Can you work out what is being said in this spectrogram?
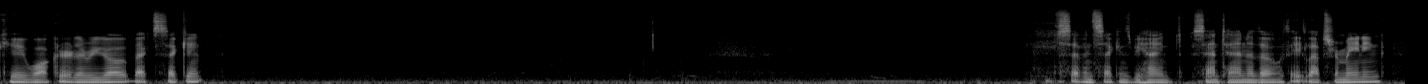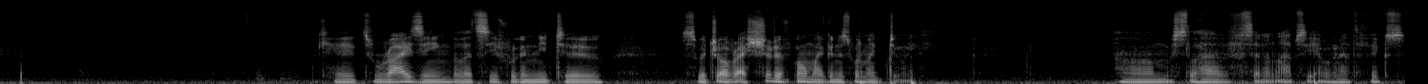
Okay, Walker, there we go. Back to second. Seven seconds behind Santana, though, with eight laps remaining. Okay, it's rising, but let's see if we're going to need to switch over. I should have... Oh my goodness, what am I doing? Um, we still have seven laps. Yeah, we're going to have to fix.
